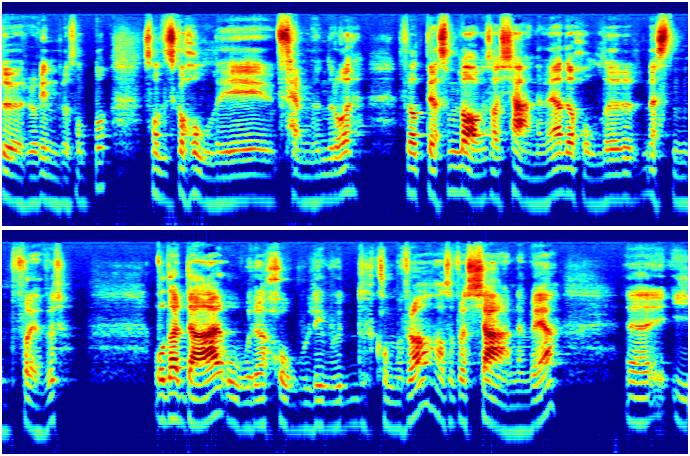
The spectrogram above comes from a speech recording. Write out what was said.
dører og vinduer og sånt noe, sånn at de skal holde i 500 år. For at det som lages av kjerneved, det holder nesten forever. Og det er der ordet Hollywood kommer fra, altså fra kjerneved eh, i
